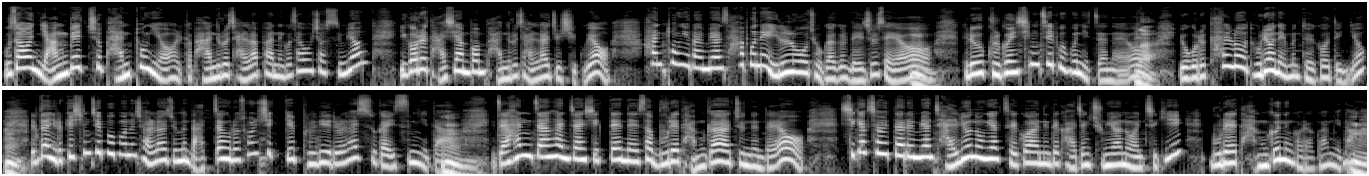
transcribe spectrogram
우선 양배추 반 통이요. 그러니까 반으로 잘라 파는 거 사오셨으면 이거를 다시 한번 반으로 잘라 주시고요. 한 통이라면 4분의 1로 조각을 내주세요. 음. 그리고 굵은 심지 부분 있잖아요. 네. 요거를 칼로 도려내면 되거든요. 음. 일단 이렇게 심지 부분을 잘라주면 낱장으로 손쉽게 분리를 할 수가 있습니다. 음. 이제 한 장 한 장씩 떼내서 물에 담가 주는데요. 식약처에 따르면 잔류 농약 제거하는데 가장 중요한 원칙이 물에 담그는 거라고 합니다. 음.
